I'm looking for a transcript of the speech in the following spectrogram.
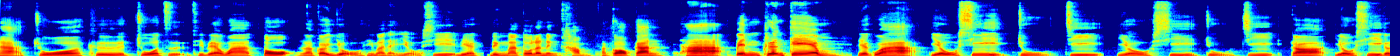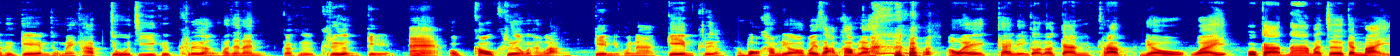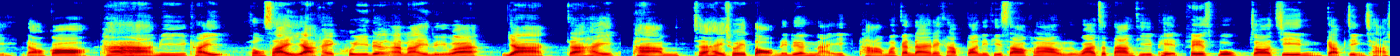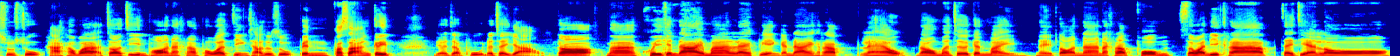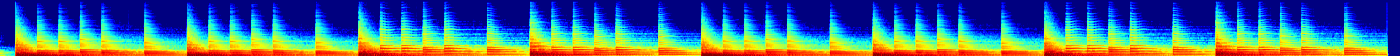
อ่าจัวคือจัวจืที่แปลว่าโต๊ะ แล้วก็โยที่มาจากโยชิเรียกดึงมาตัวละหนึ่งคำประกอบกัน ถ้าเป็นเครื่องเกม เรียกว่าโยชิจูจีโยชิจูจีก็โยชิก็คือเกมถูกไหมครับจูจีคือเครื่อง เพราะฉะนั้นก็คือเครื่องเกมอ่าเอาเข้าเครื่องไปข้างหลัง เกมอยู่ข้างหน้าเกมเครื่อง บอกคำเดียวเอาไป 3คำแล้ว เอาไว้แค่นี้ก่อนแล้วกันครับ เดี๋ยวไว้โอกาสหน้ามาเจอกันใหม่ แล้วก็ถ้ามีใครสงสัยอยากให้คุยเรื่องอะไรหรือว่าอยาก จะให้ถามจะให้ช่วยตอบในเรื่องไหน ถามมากันได้เลยครับ ตอนนี้ที่ SoundCloud หรือว่าจะตามที่เพจ Facebook จ้อจีน กับจิงชาสุสุหาคำว่าจ้อจีนพอนะครับ เพราะว่าจิงชาสุสุเป็นภาษาอังกฤษ เดี๋ยวจะพูดแล้วจะยาว ก็มาคุยกันได้มาแลกเปลี่ยนกันได้ครับ แล้วเรามาเจอกันใหม่ในตอนหน้านะครับ ผม สวัสดีครับ ใจเจียนโล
